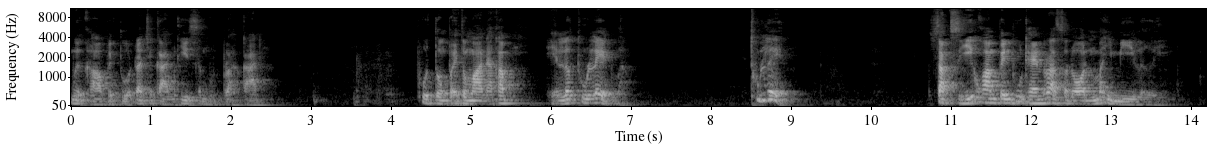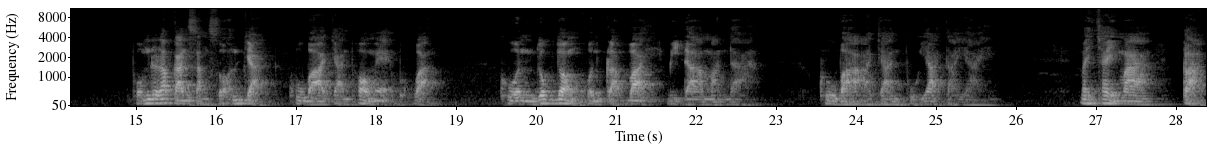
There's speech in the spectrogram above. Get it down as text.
เมื่อคราวไปตรวจราชการที่สมุทรปราการ พูดตรงไปตรงมานะครับ เห็นแล้วทุเลศว่ะ ทุเลศศักดิ์ศรีความเป็นผู้แทนราษฎรไม่มีเลย ผมได้รับการสั่งสอนจากครูบาอาจารย์พ่อแม่บอกว่า ควรยกย่องควรกราบไหว้บิดามารดา ครูบาอาจารย์ปู่ย่าตายาย ไม่ใช่มากราบ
